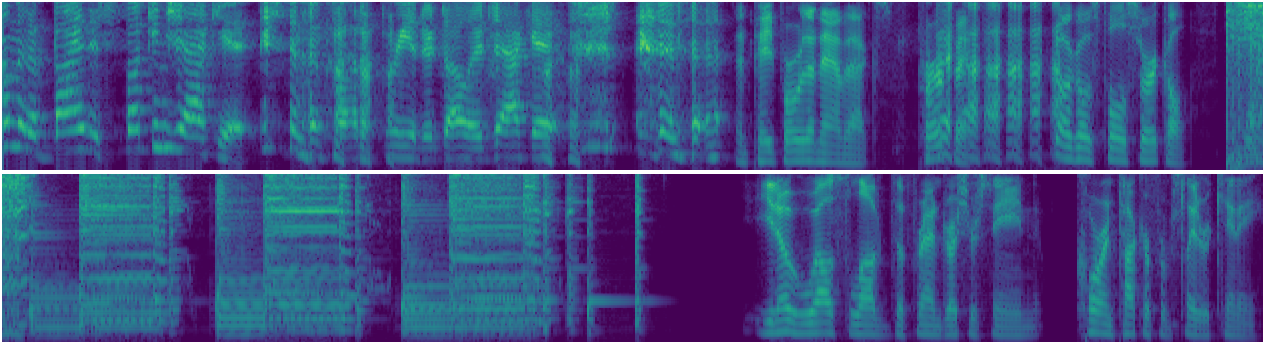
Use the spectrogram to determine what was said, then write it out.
I'm going to buy this fucking jacket. And I bought a $300 jacket. and, uh, and, paid for it with an Amex. Perfect. it all goes full circle. You know who else loved the Fran Drescher scene? Corin Tucker from Sleater-Kinney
